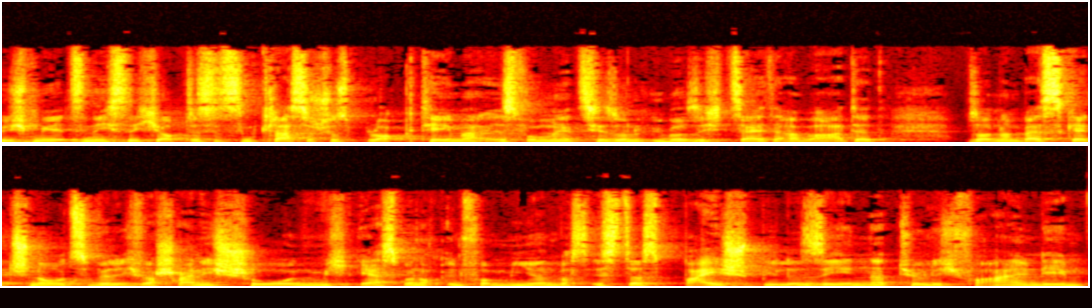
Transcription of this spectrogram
bin ich mir jetzt nicht sicher, ob das jetzt ein klassisches Blog-Thema ist, wo man jetzt hier so eine Übersichtsseite erwartet, sondern bei Sketchnotes will ich wahrscheinlich schon mich erstmal noch informieren, was ist das, Beispiele sehen natürlich vor allen Dingen,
